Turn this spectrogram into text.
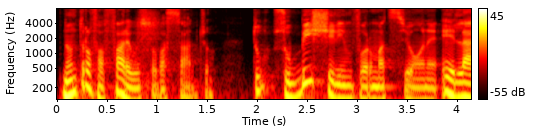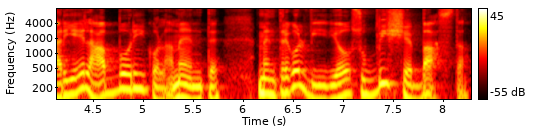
non te lo fa fare questo passaggio. Tu subisci l'informazione e la rielabori con la mente, mentre col video subisci e basta.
